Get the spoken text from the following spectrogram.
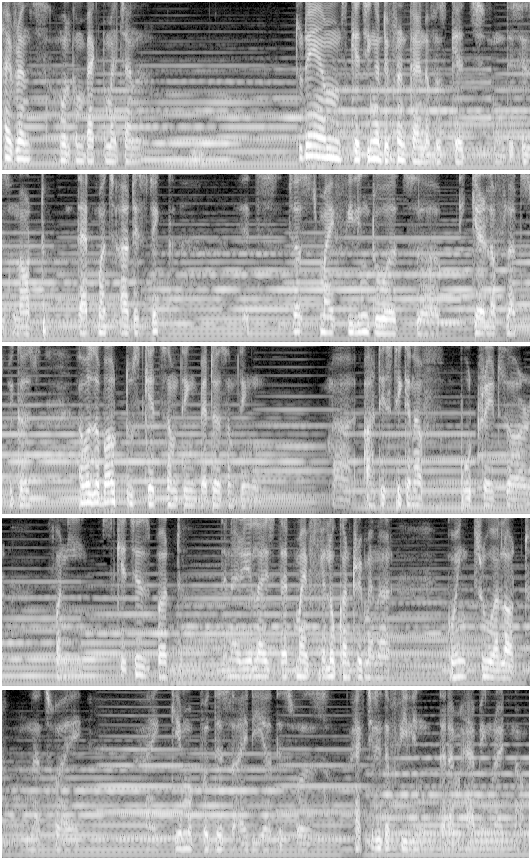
Hi friends, welcome back to my channel. Today I'm sketching a different kind of a sketch this is not that much artistic. It's just my feeling towards uh, the Kerala floods because I was about to sketch something better, something uh, artistic enough portraits or funny sketches but then I realized that my fellow countrymen are going through a lot. That's why came up with this idea. This was actually the feeling that I'm having right now.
